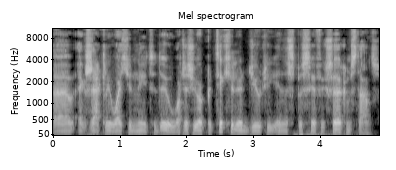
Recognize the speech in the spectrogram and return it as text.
uh, exactly what you need to do? What is your particular duty in a specific circumstance?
